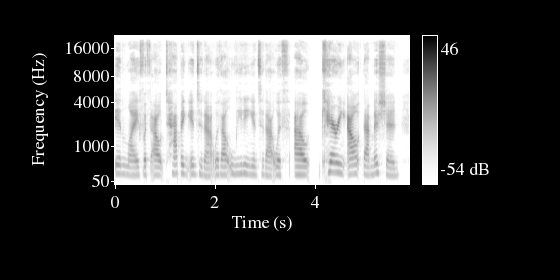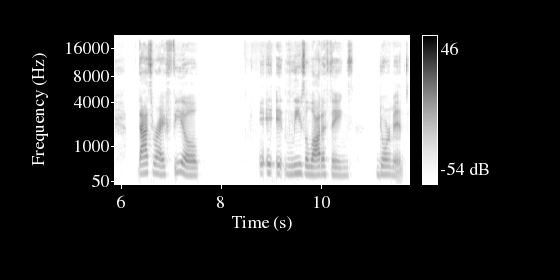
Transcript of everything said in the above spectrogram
in life without tapping into that, without leading into that, without carrying out that mission, that's where I feel it, it leaves a lot of things dormant.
